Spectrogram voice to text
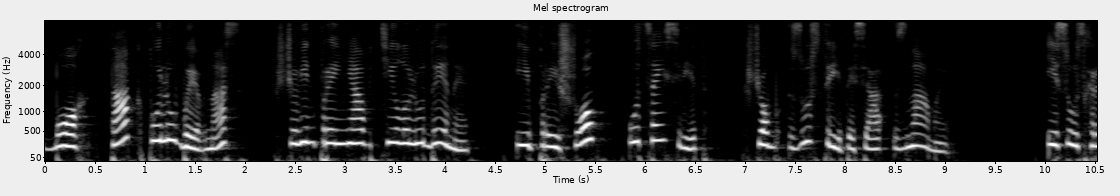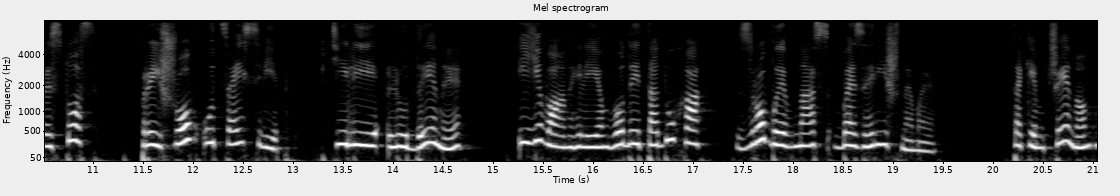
Бог так полюбив нас, що Він прийняв тіло людини і прийшов у цей світ, щоб зустрітися з нами. Ісус Христос прийшов у цей світ в тілі людини і Євангелієм води та духа зробив нас безгрішними. Таким чином,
